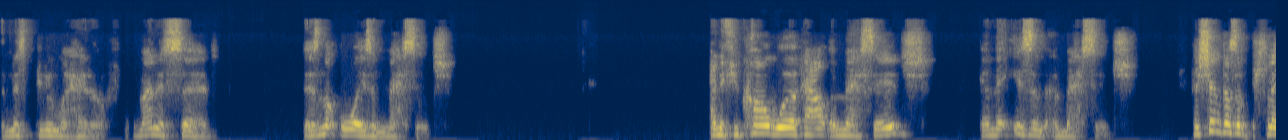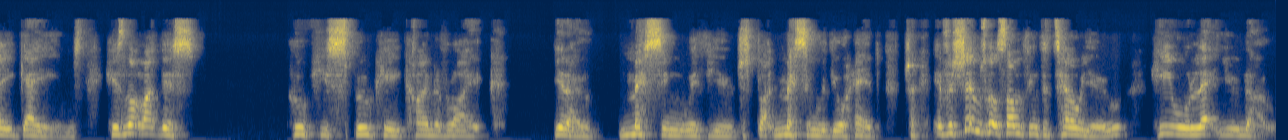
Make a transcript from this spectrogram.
And this blew my head off. The man said, there's not always a message. And if you can't work out the message, then there isn't a message. Hashem doesn't play games. He's not like this hooky, spooky kind of like, you know, messing with you, just like messing with your head. If Hashem's got something to tell you, he will let you know.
